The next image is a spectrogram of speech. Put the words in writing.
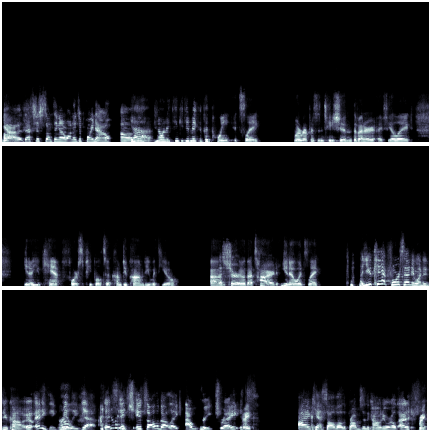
Yeah. uh, that's just something I wanted to point out. Um, yeah, no, and I think you did make a good point. It's like more representation, the better. I feel like, you know, you can't force people to come do comedy with you. Um, That's true. So that's hard. You know, it's like, you can't force anyone to do com- uh, anything No. really. Yeah, it's like it's it's all about like outreach, right? It's, right? I can't solve all the problems in the comedy world. I, Right.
